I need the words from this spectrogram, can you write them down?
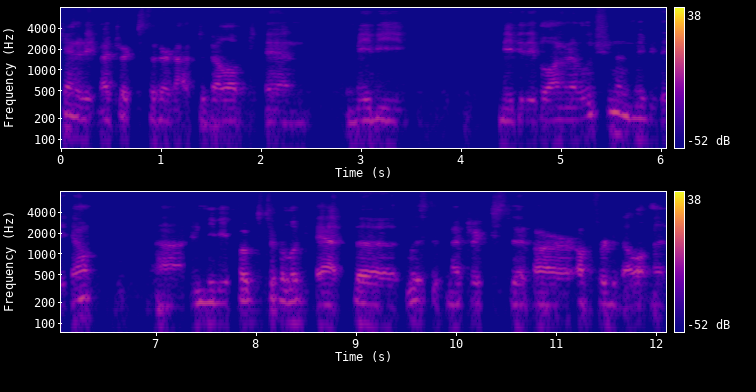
candidate metrics that are not developed and maybe, maybe they belong in evolution and maybe they don't. Uh, and maybe if folks took a look at the list of metrics that are up for development,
